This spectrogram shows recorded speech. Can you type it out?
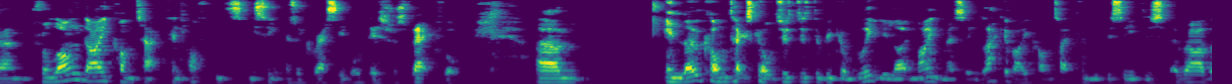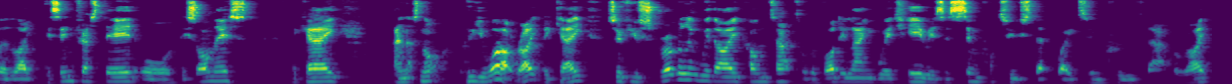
um, prolonged eye contact can often be seen as aggressive or disrespectful. Um, in low context cultures, just to be completely like mind messing, lack of eye contact can be perceived as rather like disinterested or dishonest. Okay, and that's not who you are, right? Okay, so if you're struggling with eye contact or the body language, here is a simple two step way to improve that, all right?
